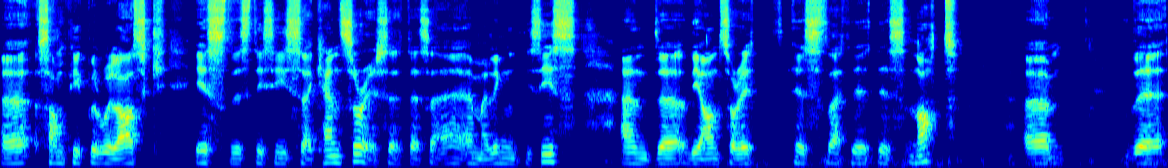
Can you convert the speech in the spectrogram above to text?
uh, some people will ask, is this disease a cancer? Is it a, malignant disease? And uh, the answer is that it is not. Um, the,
